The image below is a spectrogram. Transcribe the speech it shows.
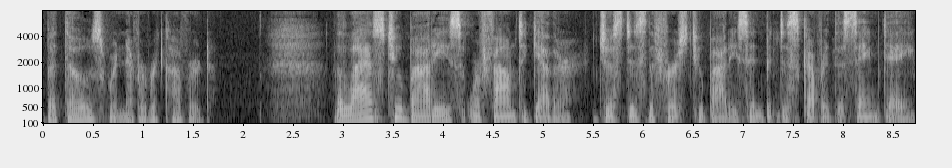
but those were never recovered. The last two bodies were found together, just as the first two bodies had been discovered the same day.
